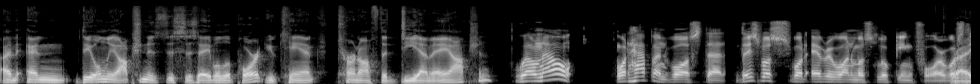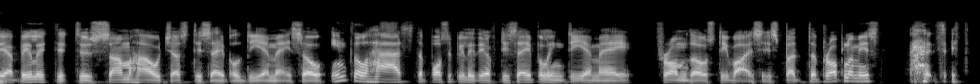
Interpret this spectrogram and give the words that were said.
And, and the only option is to disable the port. You can't turn off the DMA option. Well, now what happened was that this was what everyone was looking for was right. the ability to somehow just disable DMA. So Intel has the possibility of disabling DMA from those devices, but the problem is it, it,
